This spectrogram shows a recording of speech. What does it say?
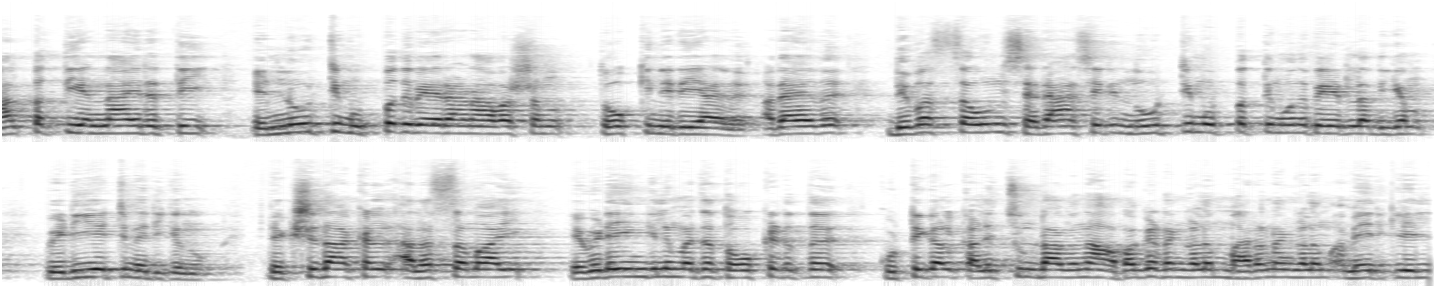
നാൽപ്പത്തി എണ്ണായിരത്തി എണ്ണൂറ്റി മുപ്പത് പേരാണ് ആ വർഷം തോക്കിനിരയായത്. അതായത് ദിവസവും ശരാശരി നൂറ്റി മുപ്പത്തി മൂന്ന് പേരിലധികം വെടിയേറ്റ് മരിക്കുന്നു. രക്ഷിതാക്കൾ അലസമായി എവിടെയെങ്കിലും വെച്ച തോക്കെടുത്ത് കുട്ടികൾ കളിച്ചുണ്ടാകുന്ന അപകടങ്ങളും മരണങ്ങളും അമേരിക്കയിൽ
